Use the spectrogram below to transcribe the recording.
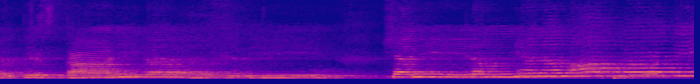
प्रकृतिस्थानि कर्षति शरीरं यदवाप्नोति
